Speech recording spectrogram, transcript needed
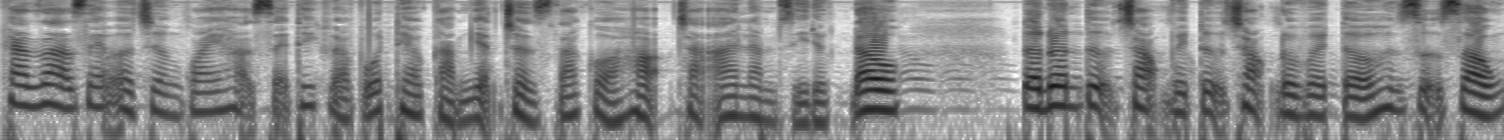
Khán giả xem ở trường quay họ sẽ thích và vote theo cảm nhận chuẩn xác của họ, chả ai làm gì được đâu. Tớ luôn tự trọng vì tự trọng đối với tớ hơn sự sống.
